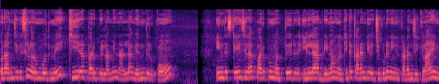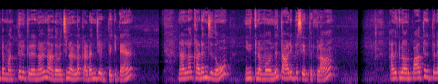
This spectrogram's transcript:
ஒரு அஞ்சு விசில் வரும்போதுமே கீரை பருப்பு எல்லாமே நல்லா வெந்திருக்கும். இந்த ஸ்டேஜில் பருப்பு மத்து இல்லை அப்படின்னா உங்ககிட்ட கரண்டி வச்சு கூட நீங்கள் கடைஞ்சிக்கலாம். என்கிட்ட மத்து இருக்கிறதுனால நான் அதை வச்சு நல்லா கடைஞ்சி எடுத்துக்கிட்டேன். நல்லா கடைஞ்சதும் இதுக்கு நம்ம வந்து தாளிப்பு சேர்த்துக்கலாம். அதுக்கு நான் ஒரு பாத்திரத்தில்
